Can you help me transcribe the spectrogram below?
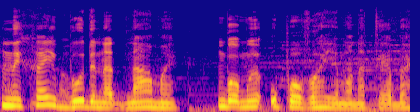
нехай буде над нами, бо ми уповаємо на тебе.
